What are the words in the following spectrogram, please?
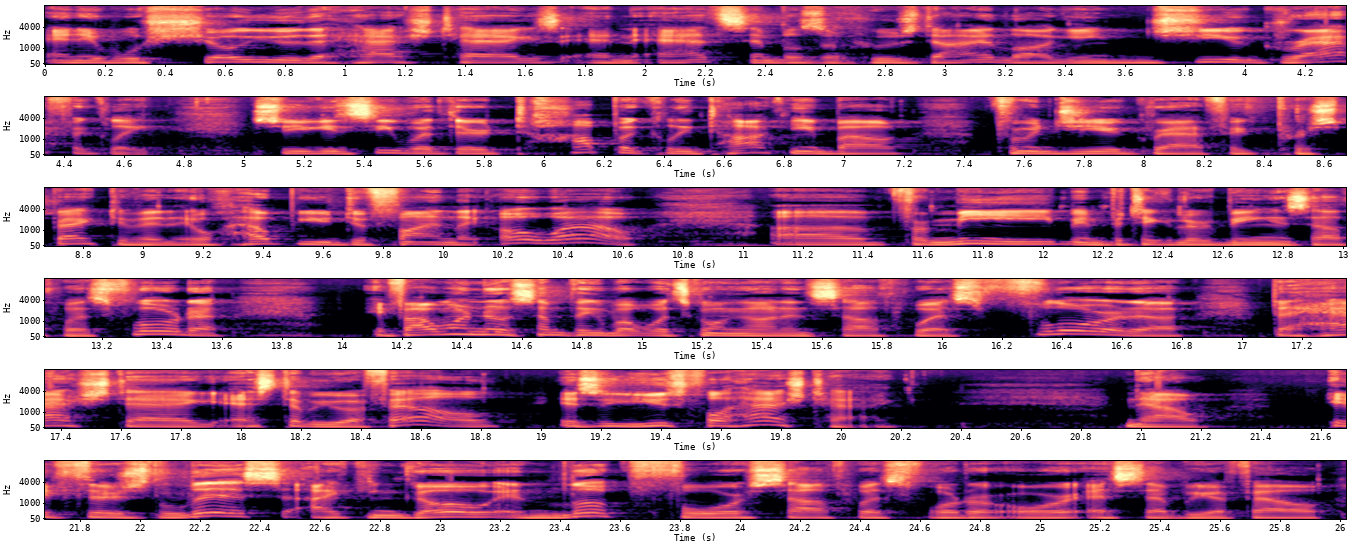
and it will show you the hashtags and at symbols of who's dialoguing geographically. So you can see what they're topically talking about from a geographic perspective. And it will help you define, like, oh, wow. Uh, for me, in particular, being in Southwest Florida, if I want to know something about what's going on in Southwest Florida, the hashtag SWFL is a useful hashtag. Now, if there's lists, I can go and look for Southwest Florida or SWFL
